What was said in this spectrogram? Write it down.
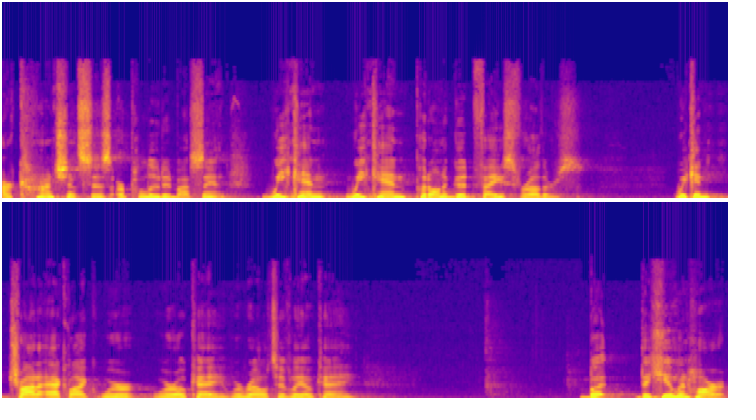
Our consciences are polluted by sin. We can, we can put on a good face for others, We can try to act like we're, we're okay, we're relatively okay. But the human heart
